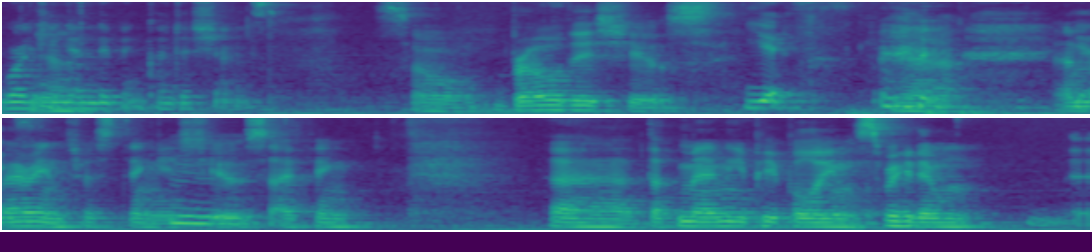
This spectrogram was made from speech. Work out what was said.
working Yeah. and living conditions. So broad issues, Yes. yeah, and Yes. very interesting Mm. issues. I think uh, that many people in Sweden uh,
